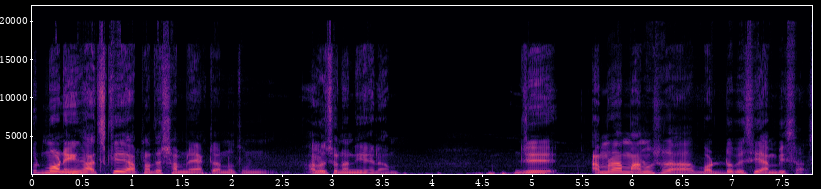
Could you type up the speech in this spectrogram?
গুড মর্নিং আজকে আপনাদের সামনে একটা নতুন আলোচনা নিয়ে এলাম যে আমরা মানুষরা বড্ড বেশি অ্যাম্বিশাস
